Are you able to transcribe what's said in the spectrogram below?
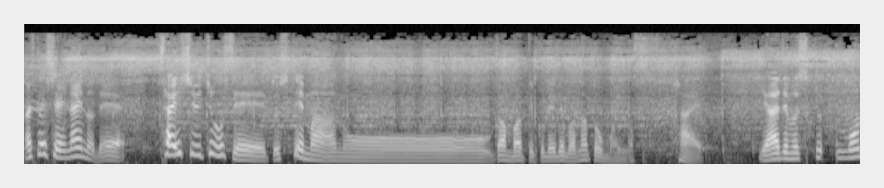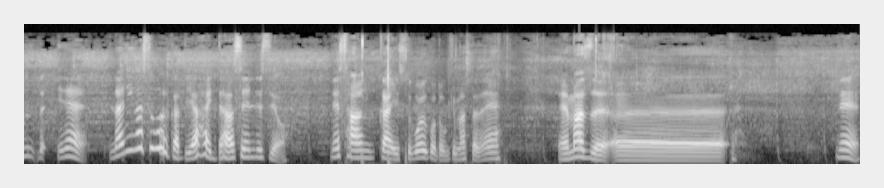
明日試合ないので、最終調整として、まああのー、頑張ってくれればなと思います。はい。いや、でも、問題、ね、何がすごいかって、やはり打線ですよ。ね、3回、すごいこと起きましたね。えまず、えー、ね、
